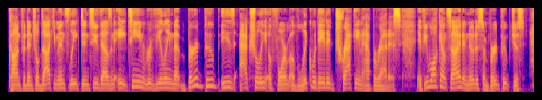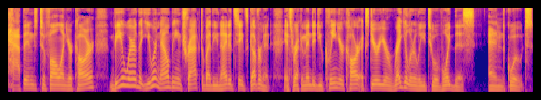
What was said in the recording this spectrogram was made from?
Confidential documents leaked in 2018 revealing that bird poop is actually a form of liquidated tracking apparatus. If you walk outside and notice some bird poop just happened to fall on your car, be aware that you are now being tracked by the United States government. It's recommended recommended you clean your car exterior regularly to avoid this. End quote.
